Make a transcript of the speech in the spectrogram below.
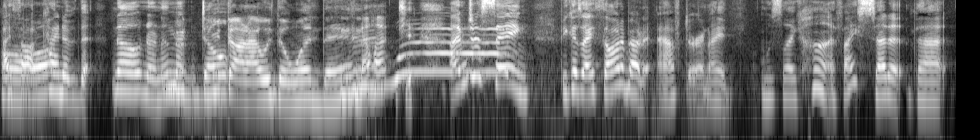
I thought kind of that. No, no, no, no. don't. thought I was the one then? not yet. I'm just saying because I thought about it after and I was like, huh, if I said it that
